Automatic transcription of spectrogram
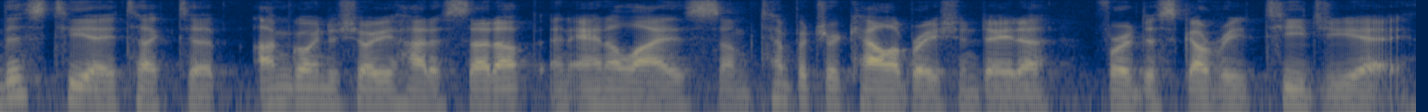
this TA Tech tip, I'm going to show you how to set up and analyze some temperature calibration data for a Discovery TGA.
